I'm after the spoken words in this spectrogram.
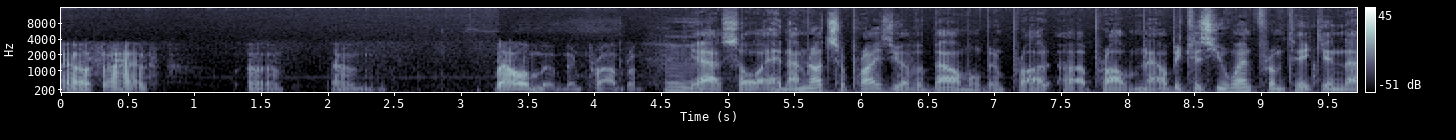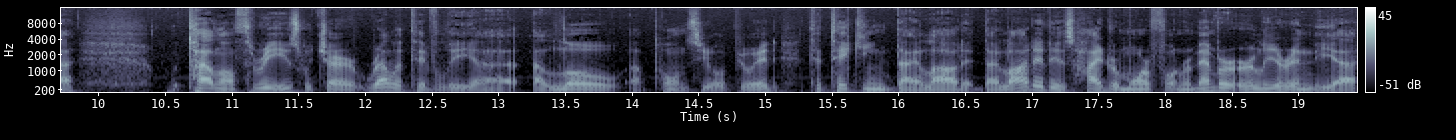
I also have uh, um, bowel movement problem. Yeah. So, and I'm not surprised you have a bowel movement pro- uh, problem now because you went from taking uh, Tylenol 3s, which are relatively uh, a low uh, potency opioid, to taking Dilaudid. Dilaudid is hydromorphone. Remember earlier in the uh,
